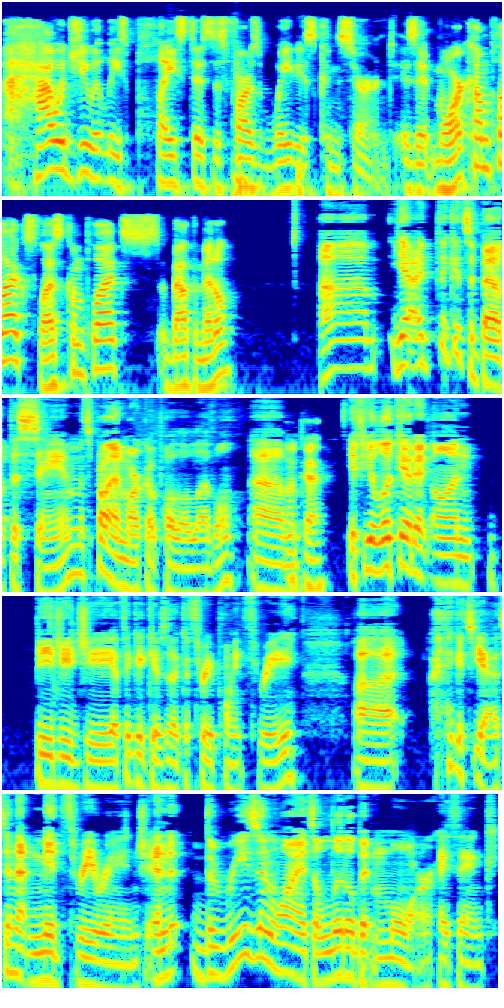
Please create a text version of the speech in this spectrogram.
how would you at least place this as far as weight is concerned? Is it more complex, less complex, about the middle? Um, yeah, I think it's about the same. It's probably on Marco Polo level. Um, okay. If you look at it on BGG, I think it gives it like a 3.3. Uh, I think it's, yeah, it's in that mid three range. And the reason why it's a little bit more, I think,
